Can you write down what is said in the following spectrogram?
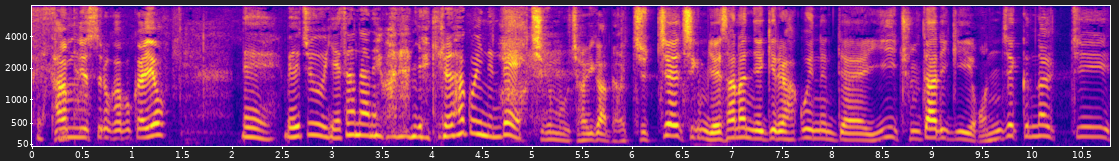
그랬습니다. 다음 뉴스로 가볼까요? 네, 매주 예산안에 관한 얘기를 하고 있는데 아, 지금 저희가 몇 주째 지금 예산안 얘기를 하고 있는데 이 줄다리기 언제 끝날지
